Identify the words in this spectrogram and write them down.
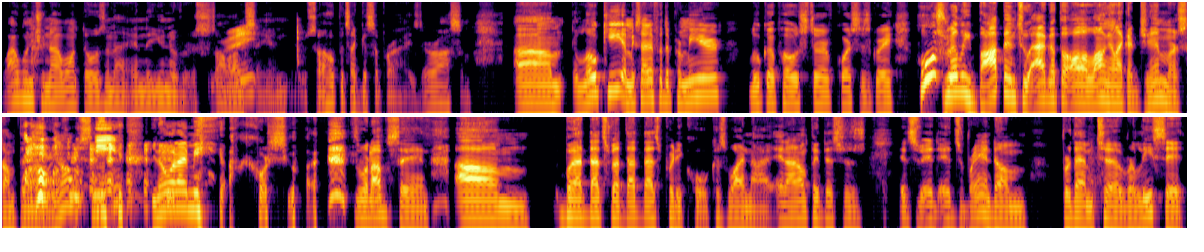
Why wouldn't you not want those in that in the universe? That's all I'm saying. So I hope it's like a surprise. They're awesome. Um, Loki, I'm excited for the premiere. Luca poster, of course, is great. Who's really bopping to Agatha all along in like a gym or something? You know what I'm saying? You know what I mean? of course you are. That's what I'm saying. Um, but that's that, that that's pretty cool because why not? And I don't think this is it's it, it's random for them to release it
